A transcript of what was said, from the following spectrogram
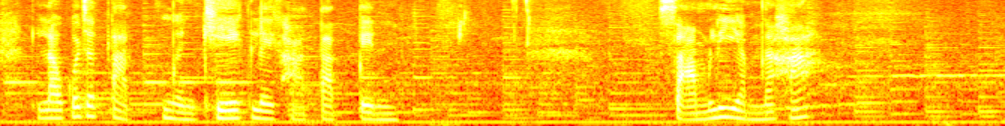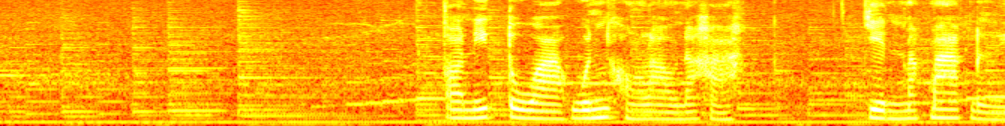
ๆ เราก็จะตัดเหมือนเค้กเลยค่ะ ตัดเป็นสามเหลี่ยมนะคะ ตอนนี้ตัววุ้นของเรานะคะ เย็นมากๆเลย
